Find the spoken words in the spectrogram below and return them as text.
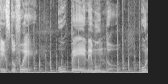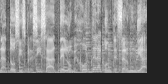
Esto fue UPN Mundo una dosis precisa de lo mejor del acontecer mundial.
